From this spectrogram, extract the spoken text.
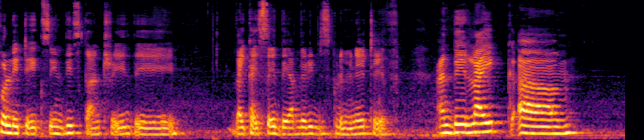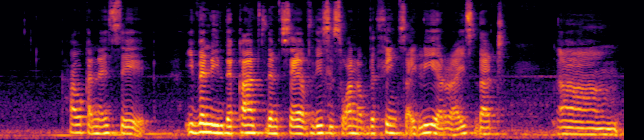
politics in this country, they like I said, they are very discriminative, and they like um, how can I say, even in the camps themselves, this is one of the things I realized that um,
